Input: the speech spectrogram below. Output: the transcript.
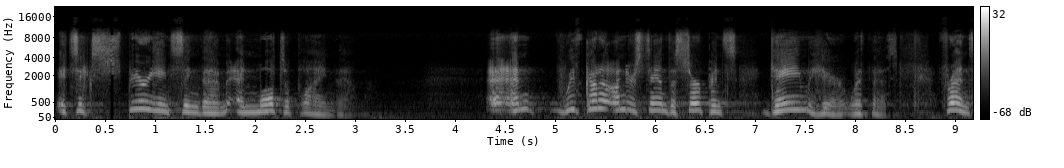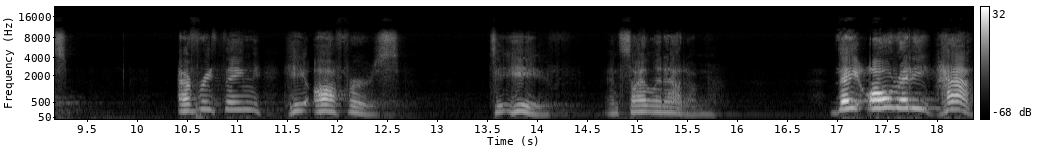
it's experiencing them and multiplying them. And we've got to understand the serpent's game here with this. Friends, everything he offers to Eve and silent Adam, they already have.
